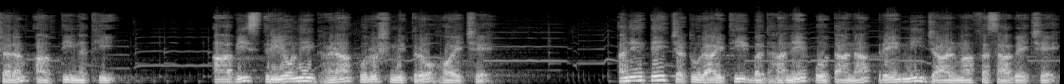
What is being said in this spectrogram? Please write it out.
શરમ આવતી નથી. આવી સ્ત્રીઓને ઘણા પુરુષ મિત્રો હોય છે. અને તે ચતુરાઈથી બધાને પોતાના પ્રેમની જાળમાં ફસાવે છે.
